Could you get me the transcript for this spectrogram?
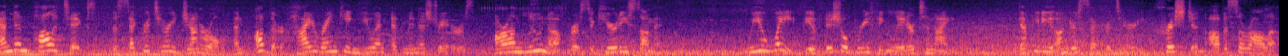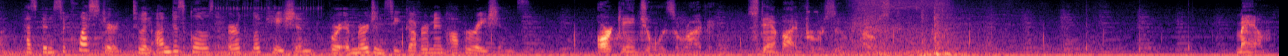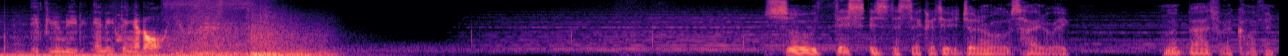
And in politics, the Secretary General and other high ranking UN administrators are on Luna for a security summit. We await the official briefing later tonight. Deputy Undersecretary Chrisjen Avasarala has been sequestered to an undisclosed Earth location for emergency government operations. Archangel is arriving. Stand by for resume post. Ma'am, if you need anything at all, you can just... So this is the Secretary General's hideaway. Not bad for a coffin.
